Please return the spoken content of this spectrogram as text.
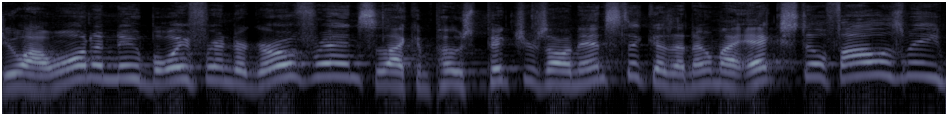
Do I want a new boyfriend or girlfriend so I can post pictures on Insta because I know my ex still follows me?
